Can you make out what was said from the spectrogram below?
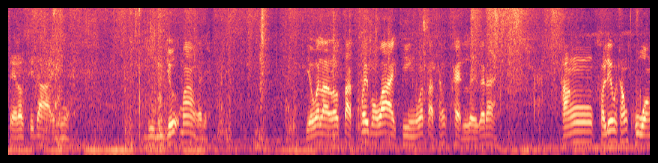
แต่เราเสียดายมันไงดูมันเยอะมากอะเนี่ย เดี๋ยวเวลาเราตัดค่อยมาว่าอีกทีว่าตัดทั้งแผ่นเลยก็ได้ ทั้งเขาเรียกว่าทั้งพวง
